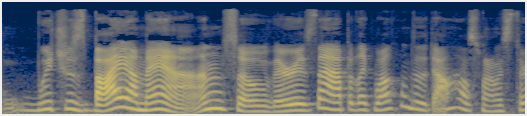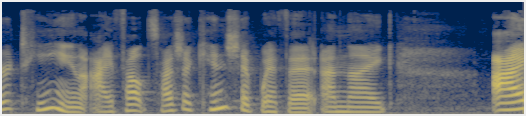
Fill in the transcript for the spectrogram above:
which was by a man so there is that but like Welcome to the Dollhouse when I was 13 I felt such a kinship with it and like I,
